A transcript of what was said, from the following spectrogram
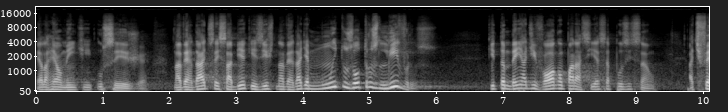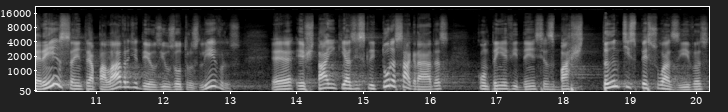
ela realmente o seja. Na verdade, vocês sabiam que existe, na verdade, é muitos outros livros que também advogam para si essa posição. A diferença entre a palavra de Deus e os outros livros é, está em que as escrituras sagradas contêm evidências bastante persuasivas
